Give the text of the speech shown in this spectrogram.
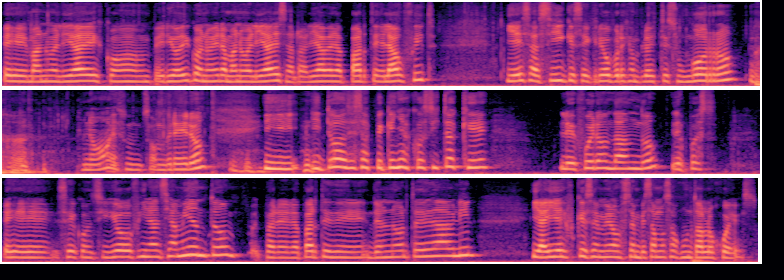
eh, manualidades con periódico, no era manualidades, en realidad era parte del outfit. Y es así que se creó, por ejemplo, este es un gorro, Ajá. ¿no? Es un sombrero. Y, y, todas esas pequeñas cositas que le fueron dando. Después eh, se consiguió financiamiento para la parte de, del norte de Dublin. Y ahí es que se, nos empezamos a juntar los jueves.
